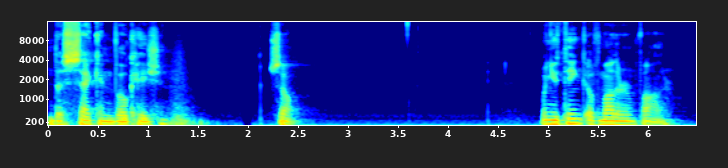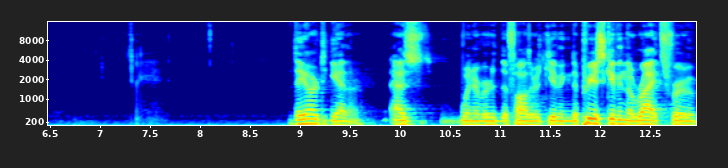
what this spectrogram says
the second vocation. So, when you think of mother and father, they are together as whenever the father is giving, the priest giving the rites for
